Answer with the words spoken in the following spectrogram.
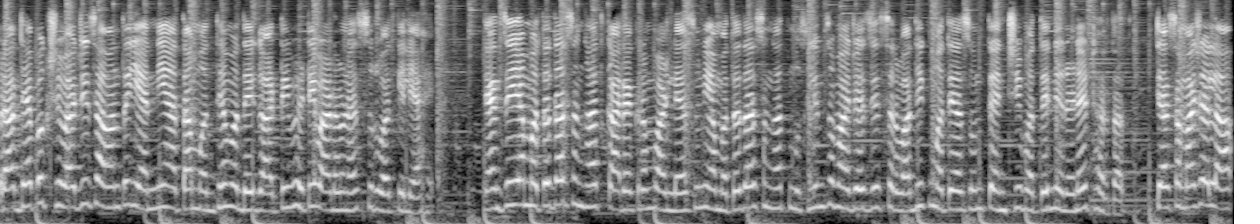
प्राध्यापक शिवाजी सावंत यांनी आता मध्यमध्ये गाठीभेटी वाढवण्यास सुरुवात केली आहे. त्यांचे या मतदारसंघात कार्यक्रम वाढले असून या मतदारसंघात मुस्लिम समाजाचे सर्वाधिक मते असून त्यांची मते निर्णय ठरतात. त्या समाजाला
